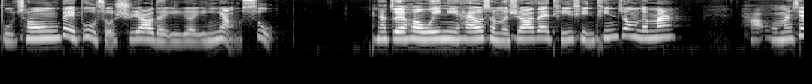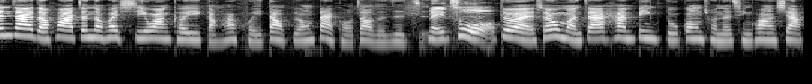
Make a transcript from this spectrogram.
补充肺部所需要的一个营养素。那最后，Winnie 还有什么需要再提醒听众的吗？好，我们现在的话，真的会希望可以赶快回到不用戴口罩的日子。没错，对，所以我们在和病毒共存的情况下，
